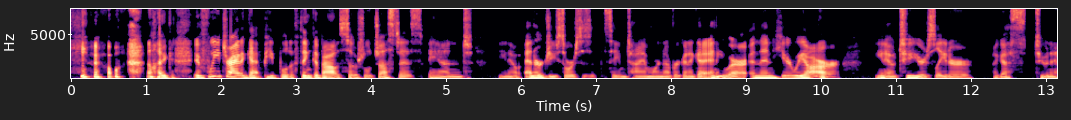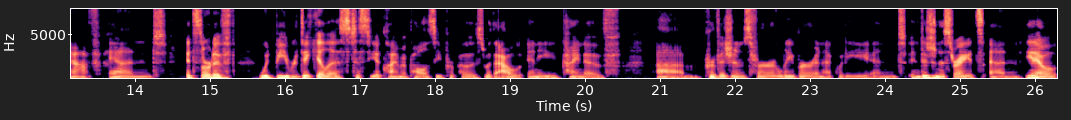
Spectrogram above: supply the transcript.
you know, like if we try to get people to think about social justice and you know energy sources at the same time, we're never going to get anywhere. And then here we are, you know, two years later, I guess two and a half. And it sort of would be ridiculous to see a climate policy proposed without any kind of um, provisions for labor and equity and indigenous rights and you know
